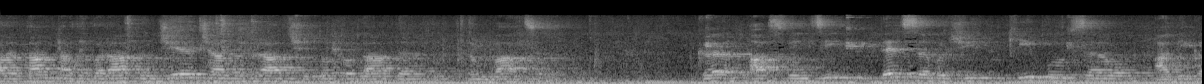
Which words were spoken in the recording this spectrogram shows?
arătat adevărat în ceea ce a lucrat și totodată învață că a sfințit desăvârșit chipul său, adică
